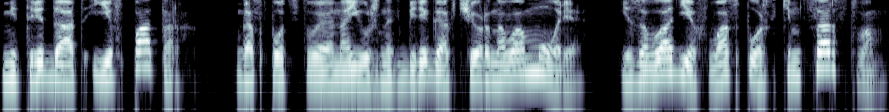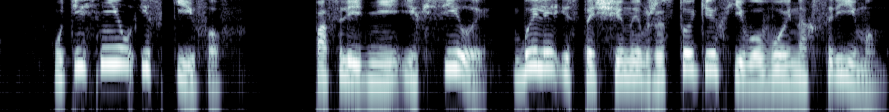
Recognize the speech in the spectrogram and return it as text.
Митридат Евпатор, господствуя на южных берегах Черного моря и завладев Воспорским царством, утеснил и скифов. Последние их силы были истощены в жестоких его войнах с Римом,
